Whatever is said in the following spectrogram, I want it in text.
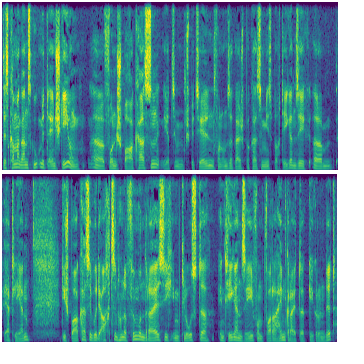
Das kann man ganz gut mit der Entstehung äh, von Sparkassen, jetzt im Speziellen von unserer Geistsparkasse Miesbach-Tegernsee, ähm, erklären. Die Sparkasse wurde 1835 im Kloster in Tegernsee vom Pfarrer Heimgreiter gegründet,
